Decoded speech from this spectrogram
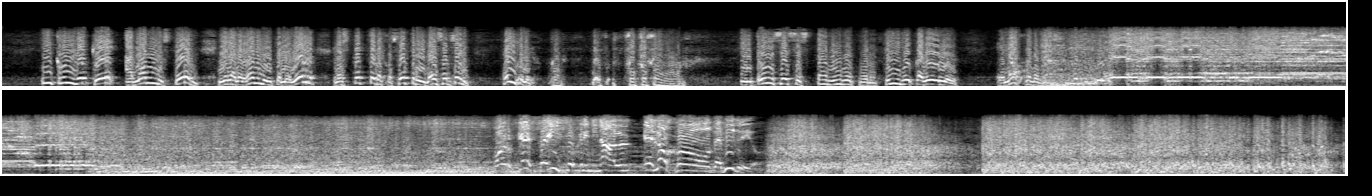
y con lo que hablaban usted y el abogado Montemayor respecto de José Trinidad Samson. Cuéntemelo. Entonces está vivo por Porfirio Cadena, el ojo de... ¿Por qué se hizo criminal el ojo de vidrio?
